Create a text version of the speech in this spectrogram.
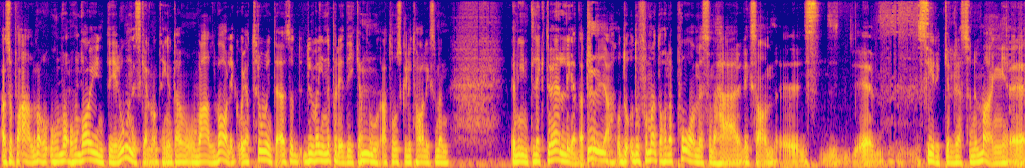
Alltså på allvar. Hon var, hon var ju inte ironisk eller någonting utan hon var allvarlig. Och jag tror inte, alltså, du var inne på det Dick, att, mm. hon, att hon skulle ta liksom en en intellektuell ledartröja. Mm. Och då, då, får man inte hålla på med såna här liksom, eh, eh cirkelresonemang. Eh,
